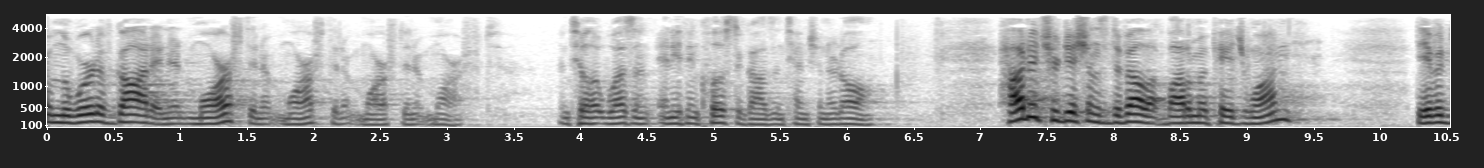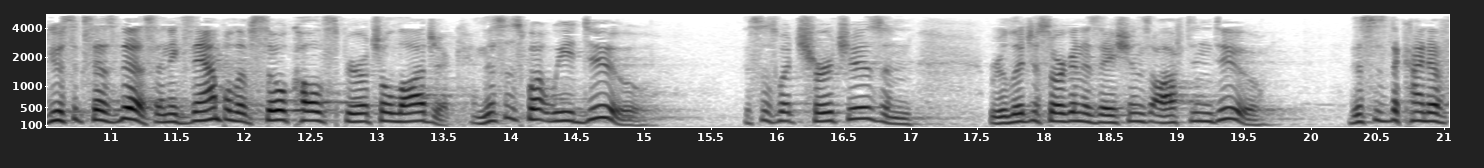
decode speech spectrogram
from the Word of God, and it morphed and it morphed and it morphed and it morphed until it wasn't anything close to God's intention at all. How do traditions develop? Bottom of page one. David Guzik says this an example of so called spiritual logic. And this is what we do. This is what churches and religious organizations often do. This is the kind of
